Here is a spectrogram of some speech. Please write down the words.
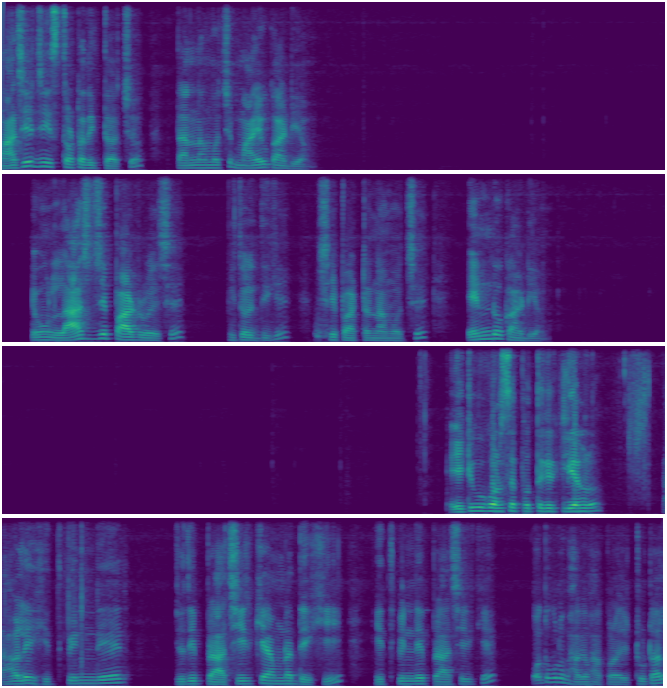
মাঝের যে স্তরটা দেখতে পাচ্ছ, তার নাম হচ্ছে মায়োকার্ডিয়াম এবং লাস্ট যে পার্ট রয়েছে ভিতরের দিকে, সেই পার্টটার নাম হচ্ছে এন্ডোকার্ডিয়াম এইটুকু কনসেপ্ট প্রত্যেকের ক্লিয়ার হলো? তাহলে হৃৎপিণ্ডের যদি প্রাচীরকে আমরা দেখি, হৃৎপিণ্ডের প্রাচীরকে কতগুলো ভাগে ভাগ করা যায়? টোটাল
